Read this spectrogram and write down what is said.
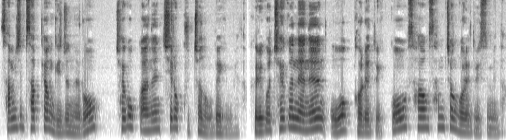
34평 기준으로 최고가는 7억 9,500입니다. 그리고 최근에는 5억 거래도 있고 4억 3천 거래도 있습니다.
